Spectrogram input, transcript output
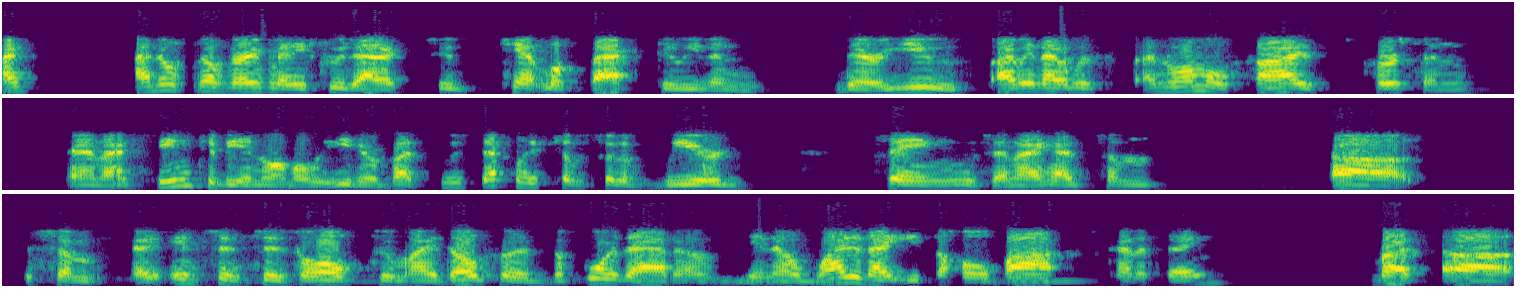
I I don't know very many food addicts who can't look back to even their youth. I mean, I was a normal sized person and I seemed to be a normal eater, but there was definitely some sort of weird things and I had some uh, some uh, instances all through my adulthood before that of you know why did I eat the whole box kind of thing, but uh,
